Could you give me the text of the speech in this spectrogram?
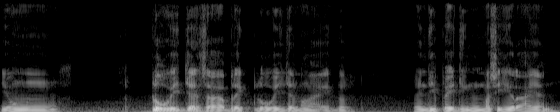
Yung fluid yan sa brake fluid yan mga idol. So, hindi pwedeng masira yan.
